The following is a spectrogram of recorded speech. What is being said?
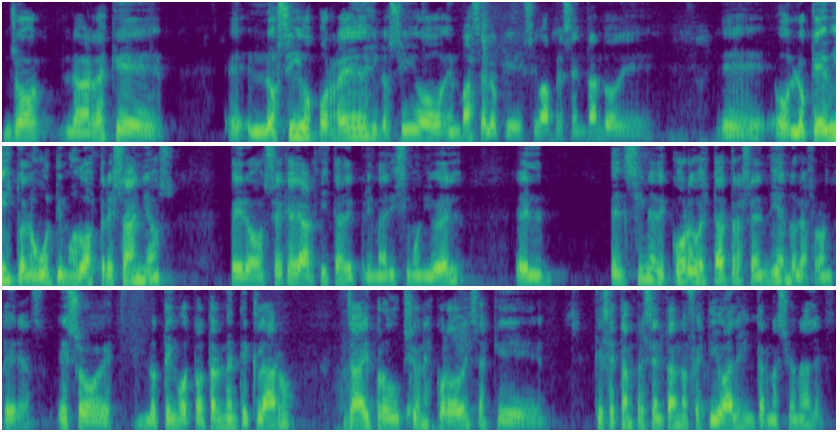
Yo la verdad es que eh, lo sigo por redes y lo sigo en base a lo que se va presentando de, o lo que he visto en los últimos dos, tres años, pero sé que hay artistas de primerísimo nivel. El, cine de Córdoba está trascendiendo las fronteras, eso lo tengo totalmente claro ya hay producciones cordobesas que, se están presentando en festivales internacionales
